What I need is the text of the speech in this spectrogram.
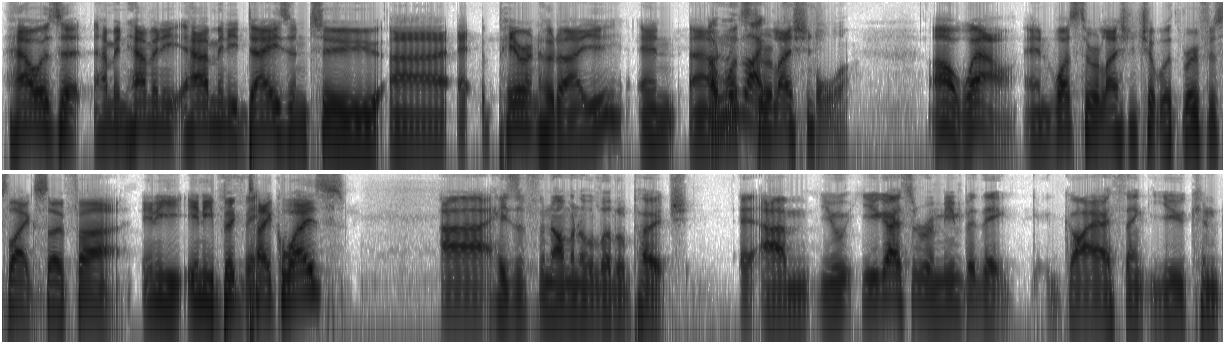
how is it? I mean, how many how many days into uh, parenthood are you? And uh, Only what's like the relationship? four. Oh wow! And what's the relationship with Rufus like so far? Any any big Fa- takeaways? Uh, he's a phenomenal little pooch. Uh, Um, you you guys remember that guy. I think you can.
